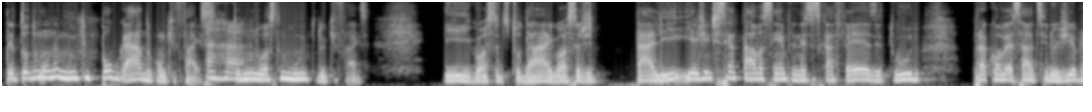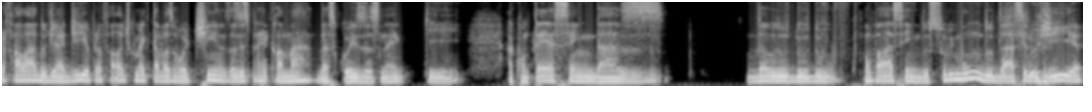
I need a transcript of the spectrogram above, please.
Porque todo mundo é muito empolgado com o que faz. Aham. Todo mundo gosta muito do que faz. E gosta de estudar, e gosta de estar ali, e a gente sentava sempre nesses cafés e tudo pra conversar de cirurgia, pra falar do dia a dia, pra falar de como é que estavam as rotinas, às vezes pra reclamar das coisas, né, que acontecem, das do, do, do- vamos falar assim, do submundo da cirurgia,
